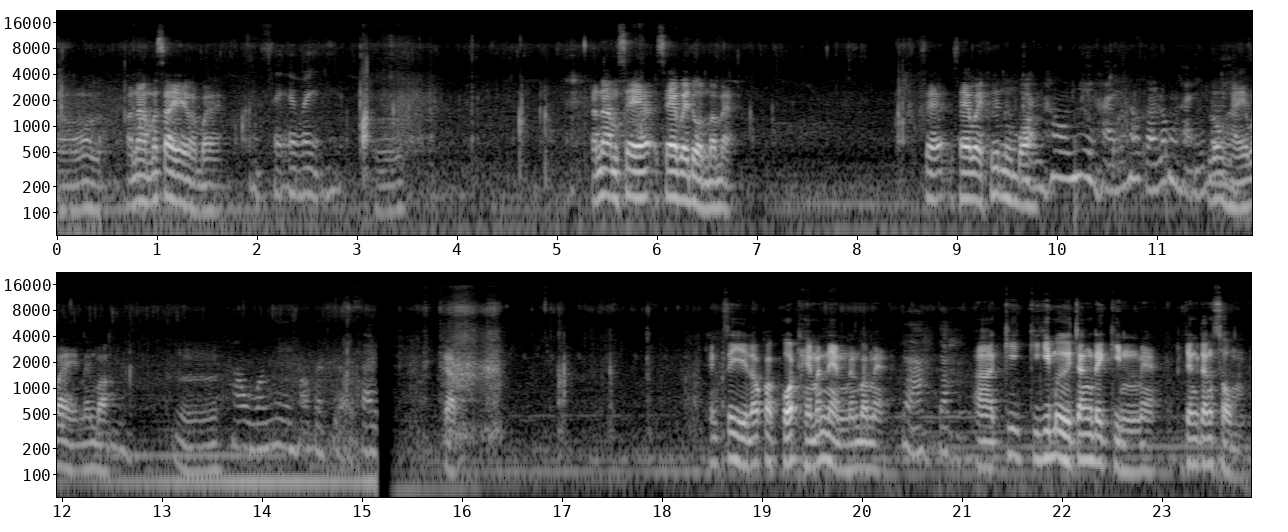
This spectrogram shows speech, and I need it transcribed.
อ๋อเอาน้ำมาใส่แบบไปใส่ไว้นี่เอาน้ำแช่แช่ไว้โดนบ่แม่แช่แช่ไว้ขึ้นหนึ่งบ่คันเฮามีไหเฮาก็ลงไหลงหายไว้แม่นบ่อืมเฮาบ่มีเฮาก็เสือใส่กับจังซี่แล้วก็กดให้มันแน่นแม่นบ่แม่จ้ะจ้ะอ่ากี่กี่กี่มือจังได้กินแม่จังจังสมโอ้ยเบิด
